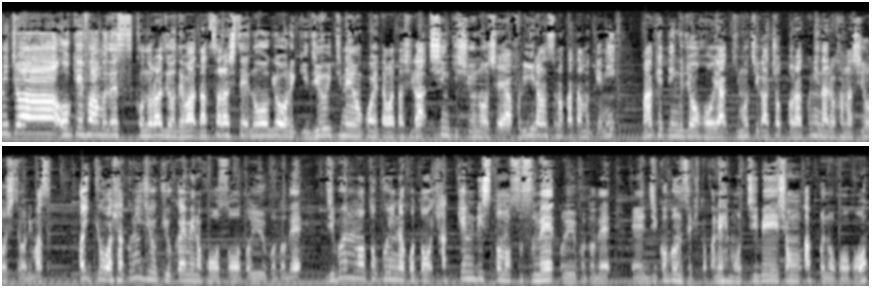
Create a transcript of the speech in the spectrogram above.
んにちは、OK ファームです。このラジオでは脱サラして農業歴11年を超えた私が新規就農者やフリーランスの方向けにマーケティング情報や気持ちがちょっと楽になる話をしております。はい、今日は129回目の放送ということで、自分の得意なこと100件リストの進めということで、えー、自己分析とかね、モチベーションアップの方法、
